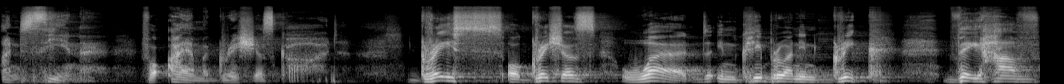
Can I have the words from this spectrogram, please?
and sin, for I am a gracious God. Grace or gracious word in Hebrew and in Greek, they have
